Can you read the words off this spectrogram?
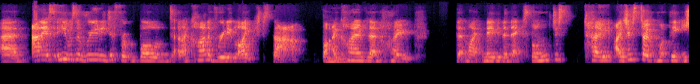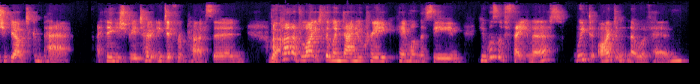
Um, and it's, he was a really different Bond, and I kind of really liked that. But I Mhm. kind of then hope that might maybe the next Bond just I just don't want, think you should be able to compare. I think you should be a totally different person. Yeah. I kind of liked that when Daniel Craig came on the scene, he wasn't famous. We d- I didn't know of him.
